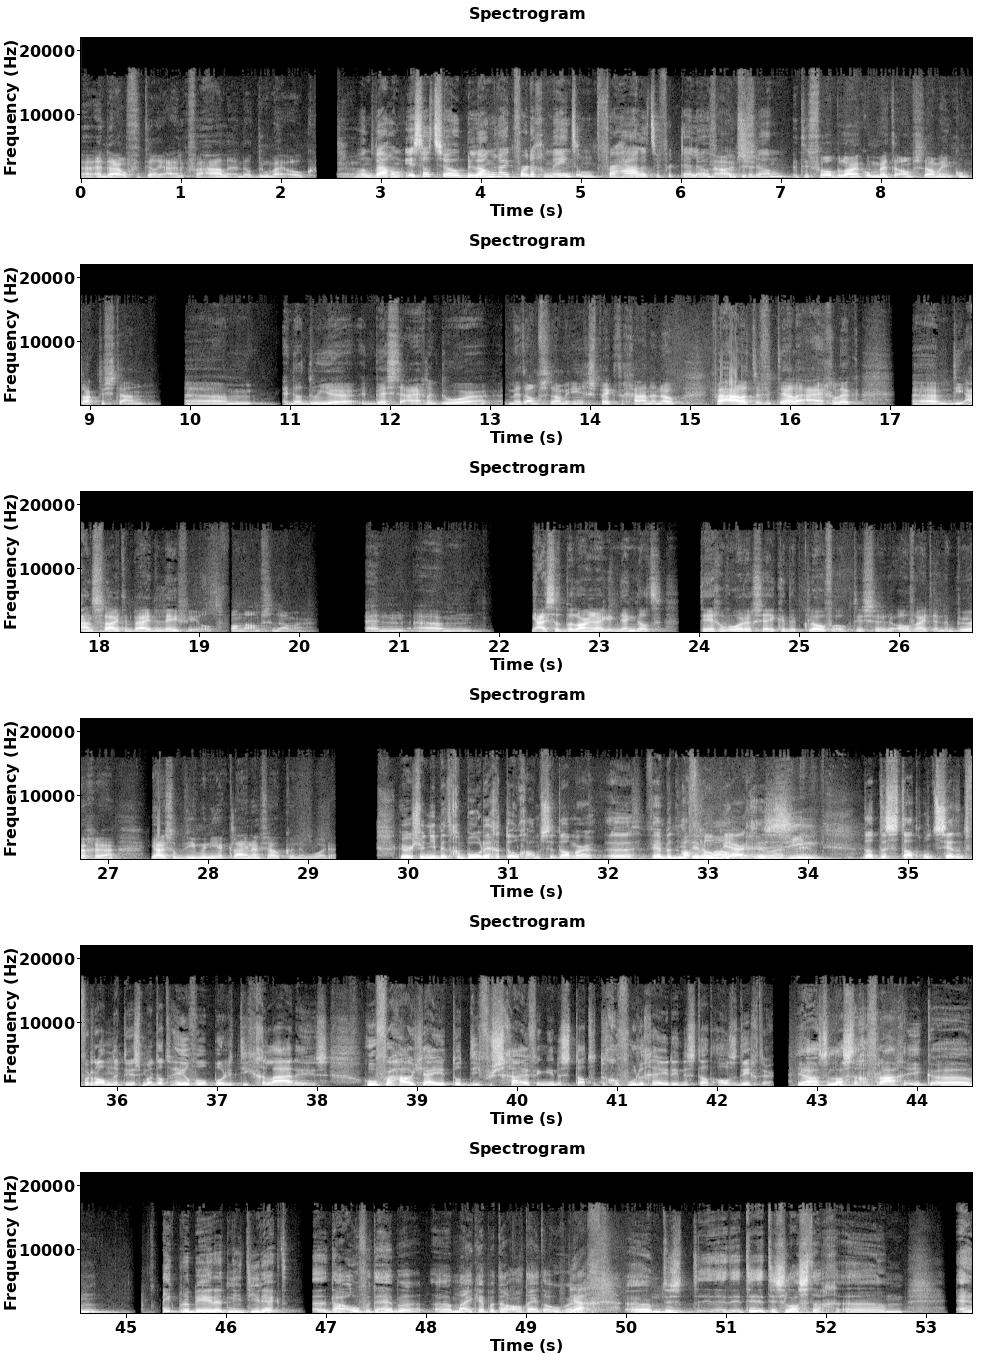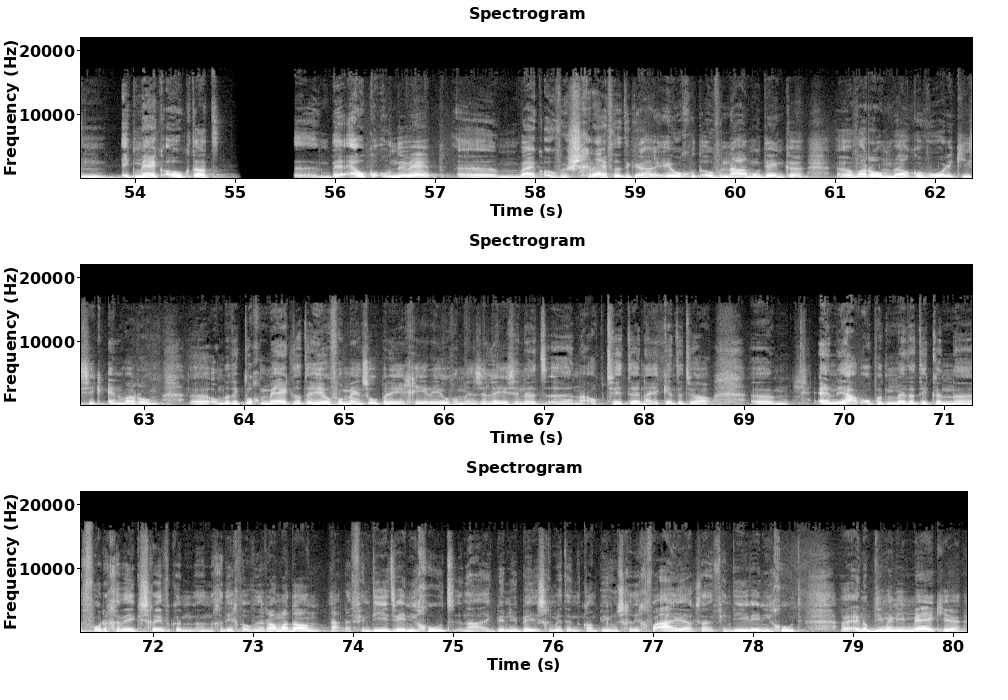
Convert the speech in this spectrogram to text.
Uh, en daarop vertel je eigenlijk verhalen en dat doen wij ook. Want waarom is dat zo belangrijk voor de gemeente om verhalen te vertellen over nou, Amsterdam? Het is, het is, vooral belangrijk om met de Amsterdammer in contact te staan. Um, en dat doe je het beste eigenlijk door met Amsterdammer in gesprek te gaan en ook verhalen te vertellen eigenlijk um, die aansluiten bij de leefwereld van de Amsterdammer. En um, ja, is dat belangrijk? Ik denk dat tegenwoordig zeker de kloof ook tussen de overheid en de burger juist op die manier kleiner zou kunnen worden. Gershon, je bent geboren en getogen Amsterdammer. Uh, we hebben het afgelopen jaar gezien dat de stad ontzettend veranderd is, maar dat heel veel politiek geladen is. Hoe verhoud jij je tot die verschuiving in de stad, de gevoeligheden in de stad als dichter? Ja, dat is een lastige vraag. Ik, uh, ik probeer het niet direct daarover te hebben, uh, maar ik heb het daar altijd over. Ja. Um, dus het, het, is lastig. Um, en ik merk ook dat Ehm, bij elke onderwerp ehm, waar ik over schrijf, dat ik er heel goed over na moet denken. Uh, waarom, welke woorden kies ik en waarom. Uh, omdat ik toch merk dat er heel veel mensen op reageren. Heel veel mensen lezen het uh, nou, op Twitter, nou, je kent het wel. Um, en ja, op het moment dat ik een, vorige week schreef ik een, een, gedicht over de Ramadan. Nou, dan vindt die het weer niet goed. Nou, ik ben nu bezig met een kampioensgedicht voor Ajax. Nou, dat vindt die weer niet goed. en op die manier merk je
